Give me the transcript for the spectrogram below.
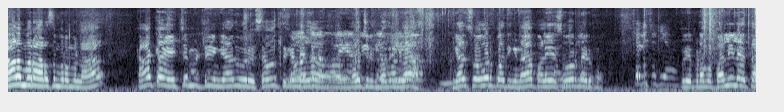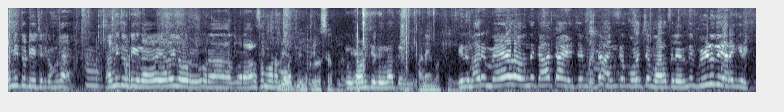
ஆலமரம் அரச மரம் எல்லாம் காக்கா எச்சமிட்டு எங்கேயாவது ஒரு செவத்துக்கள் எல்லாம் முளைச்சிருக்கு பாத்திருக்கீங்களா? எங்கேயாவது சுவர் பாத்தீங்கன்னா பழைய சுவர்ல இருக்கும். இப்ப இப்ப நம்ம பள்ளியில தண்ணி தொட்டி வச்சிருக்கோம்ல? தண்ணி தொட்டிக்கு இடையில ஒரு ஒரு ஒரு அரச மரம் கவனிச்சிருந்தீங்கன்னா தெரியும் இது மாதிரி மேல வந்து காக்கா எச்சமிட்டு அங்க முளைச்ச மரத்துல இருந்து விழுது இறங்கிருக்கு.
